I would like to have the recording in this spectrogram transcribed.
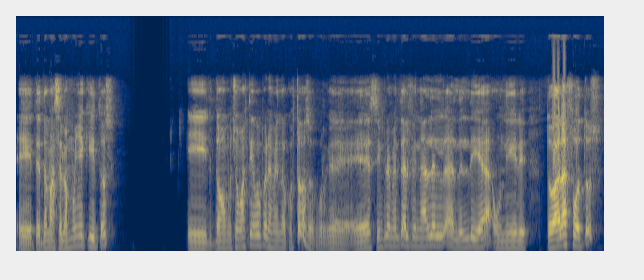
eh, te toma hacer los muñequitos y toma mucho más tiempo, pero es menos costoso, porque es simplemente al final del, del día unir todas las fotos,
